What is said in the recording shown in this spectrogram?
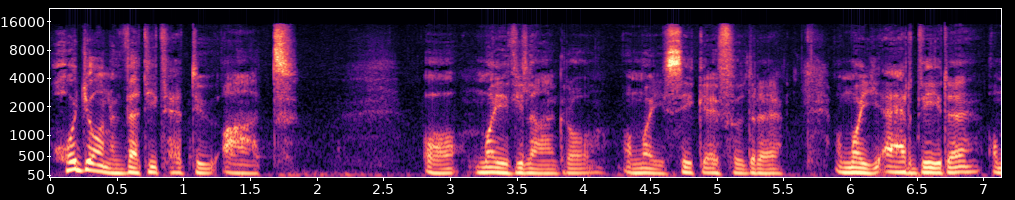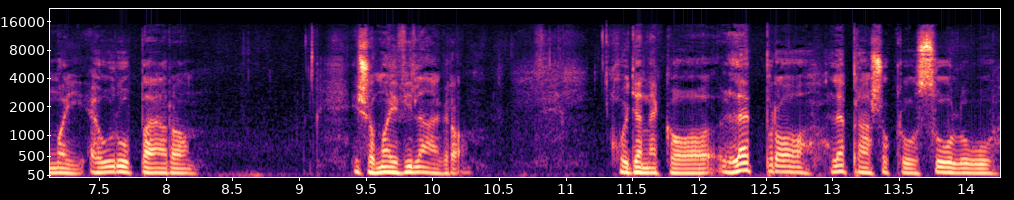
hogyan vetíthető át a mai világra, a mai Székelyföldre, a mai Erdélyre, a mai Európára és a mai világra. Hogy ennek a lepra, leprásokról szóló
